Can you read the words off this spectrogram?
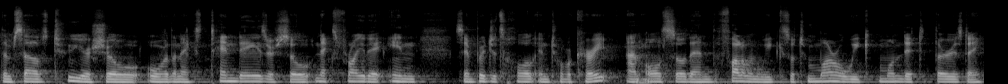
themselves to your show over the next 10 days or so, next Friday in St. Bridget's Hall in Tubbercurry, and mm. also then the following week, so tomorrow week, Monday to Thursday,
